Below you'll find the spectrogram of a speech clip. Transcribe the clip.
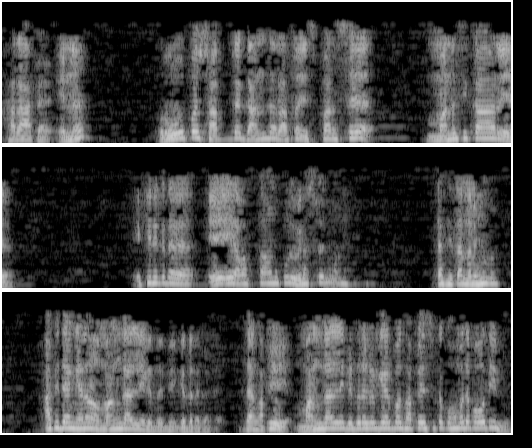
හරහා එන රූප, ශබ්ද, ගන්ධ, රස, ස්පර්ශය, මානසිකාර්ය එකිනෙකට ඒ ඒ අවස්ථානුකූල වෙනස් වෙනවානේ. දැන් හිතන්න මෙහෙම. අපි දැන් යනවා මංගල්‍ය ගෙදරකට. දැන් අපි මංගල්‍ය ගෙදරකට ගියාට පස්සේ අපේ සිත කොහොමද පවතින්නේ?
